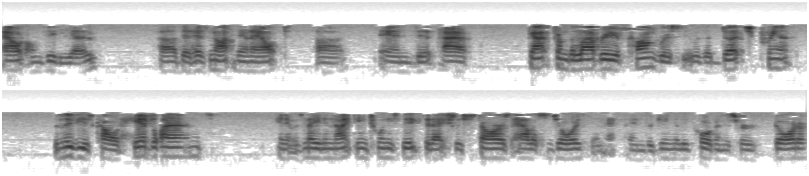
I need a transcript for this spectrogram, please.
out on video uh, that has not been out, uh, and that I got from the Library of Congress. It was a Dutch print. The movie is called Headlines and it was made in 1926. It actually stars Alice Joyce and, and Virginia Lee Corbin as her daughter.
